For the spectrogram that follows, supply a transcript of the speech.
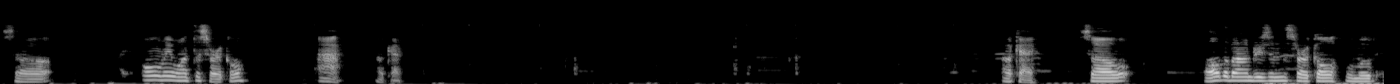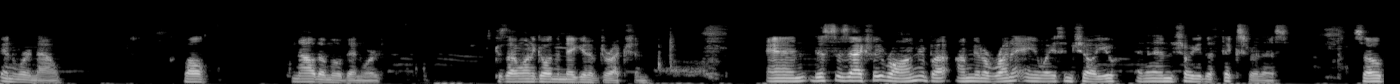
So only want the circle. Ah, okay. Okay, so all the boundaries in the circle will move inward now. Well, now they'll move inward because I want to go in the negative direction. And this is actually wrong, but I'm going to run it anyways and show you, and then show you the fix for this. So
